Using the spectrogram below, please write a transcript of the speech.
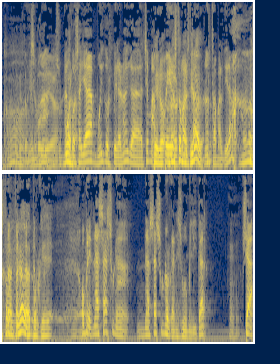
También es una, podría... es una Bueno. cosa ya muy conspiranoica, Chema. Pero no está mal tirado. No está mal tirado. No, no, está mal tirado, ¿eh? porque. Hombre, NASA es una NASA es un organismo militar. O sea,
